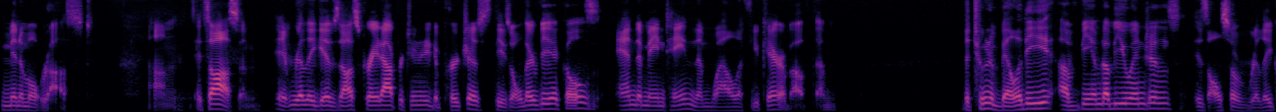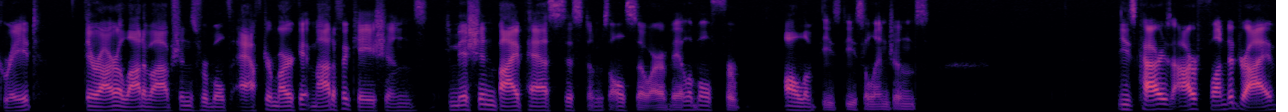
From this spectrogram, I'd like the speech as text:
minimal rust. Um, it's awesome. It really gives us great opportunity to purchase these older vehicles and to maintain them well if you care about them. The tunability of BMW engines is also really great there are a lot of options for both aftermarket modifications. Emission bypass systems also are available for all of these diesel engines. These cars are fun to drive.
